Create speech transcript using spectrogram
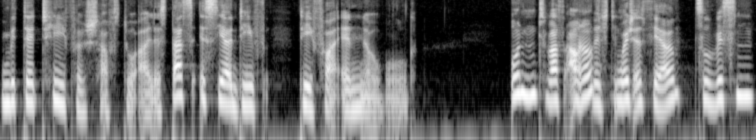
mit der Tiefe schaffst du alles. Das ist ja die, die Veränderung. Und was auch ja, wichtig ist, ja, zu wissen,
